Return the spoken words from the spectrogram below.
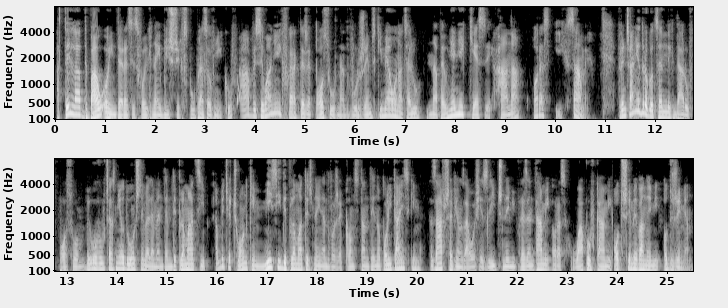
Attila dbał o interesy swoich najbliższych współpracowników, a wysyłanie ich w charakterze posłów na dwór rzymski miało na celu napełnienie kiesy Hana oraz ich samych. Wręczanie drogocennych darów posłom było wówczas nieodłącznym elementem dyplomacji, a bycie członkiem misji dyplomatycznej na dworze konstantynopolitańskim zawsze wiązało się z licznymi prezentami oraz łapówkami otrzymywanymi od Rzymian.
